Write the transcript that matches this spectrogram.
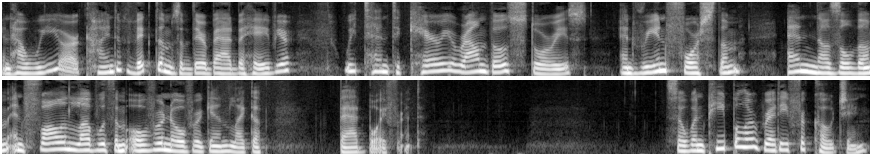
and how we are kind of victims of their bad behavior. We tend to carry around those stories and reinforce them and nuzzle them and fall in love with them over and over again like a bad boyfriend. So when people are ready for coaching,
